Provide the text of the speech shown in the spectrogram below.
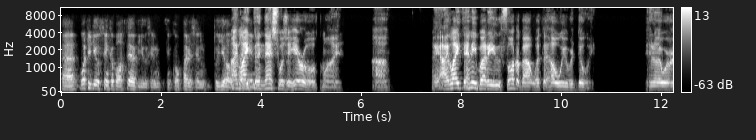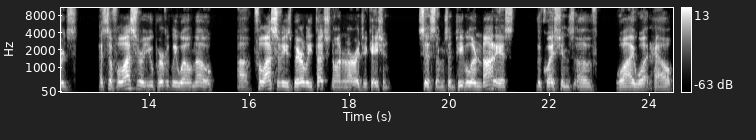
uh, what did you think about their views in, in comparison to yours? I liked I mean, the Næss was a hero of mine. Uh, I, I liked anybody who thought about what the hell we were doing. In other words, as a philosopher, you perfectly well know, uh, philosophy is barely touched on in our education systems, and people are not asked the questions of why, what, how,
